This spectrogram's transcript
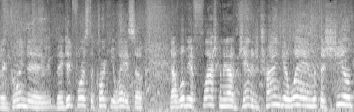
they're going to... They did force the Corki away, so that will be a flash coming out of Janna to try and get away, and with the shield...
